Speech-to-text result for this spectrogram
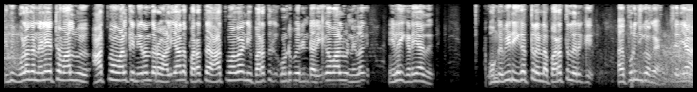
இது உலக நிலையற்ற வாழ்வு. ஆத்ம வாழ்க்கை நிரந்தரம். அழியாத பரத்தை ஆத்மாவை நீ பரத்துக்கு கொண்டு போயிருந்தார். இக வாழ்வு நிலை நிலை கிடையாது. உங்க வீடு இகத்துல இல்ல பரத்துல இருக்கு. அதை புரிஞ்சுக்கோங்க. சரியா?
